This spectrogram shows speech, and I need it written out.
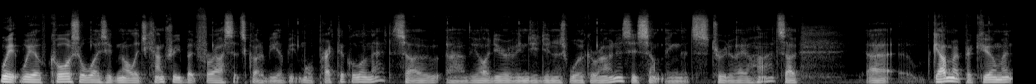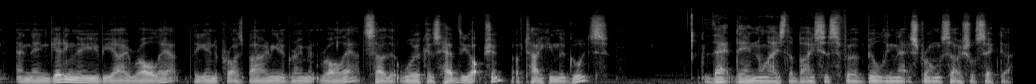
we we of course always acknowledge country, but for us it's got to be a bit more practical than that. So uh, the idea of Indigenous worker owners is something that's true to our heart. So uh, government procurement and then getting the EBA rollout, the Enterprise Bargaining Agreement rollout, so that workers have the option of taking the goods. That then lays the basis for building that strong social sector.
